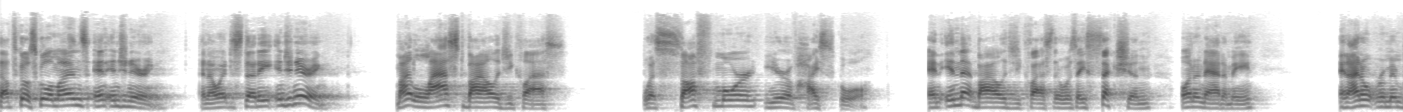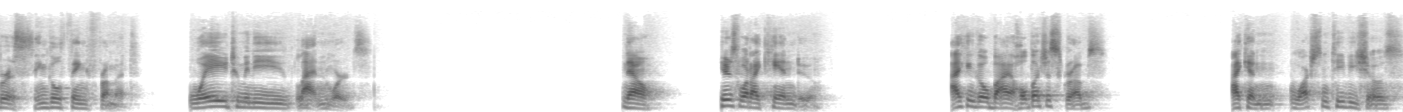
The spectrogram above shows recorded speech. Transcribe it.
South Dakota School of Mines and Engineering, and I went to study engineering. My last biology class was sophomore year of high school. And in that biology class, there was a section on anatomy, and I don't remember a single thing from it. Way too many Latin words. Now, here's what I can do I can go buy a whole bunch of scrubs. I can watch some TV shows,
